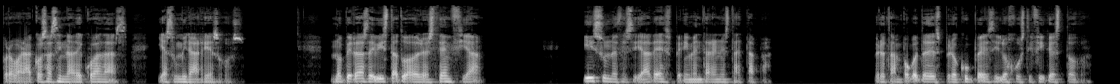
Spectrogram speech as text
probará cosas inadecuadas y asumirá riesgos. No pierdas de vista tu adolescencia y su necesidad de experimentar en esta etapa. Pero tampoco te despreocupes y lo justifiques todo.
